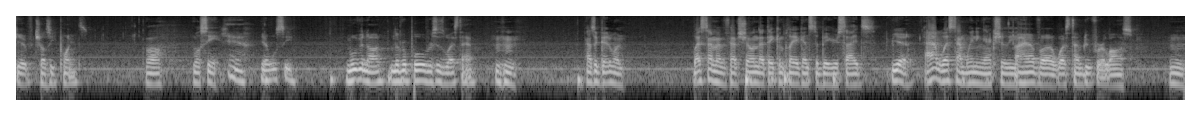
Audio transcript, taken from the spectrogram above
give Chelsea points. Well, we'll see. Yeah, yeah, we'll see. Moving on, Liverpool versus West Ham. Mm-hmm. That's a good one. West Ham have, have shown that they can play against the bigger sides. Yeah, I have West Ham winning actually. I have uh, West Ham due for a loss. Hmm.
